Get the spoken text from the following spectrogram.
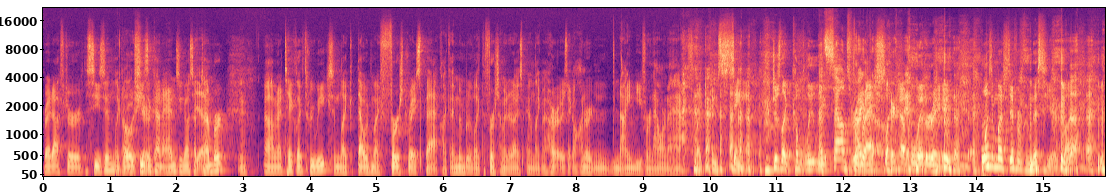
right after the season, like Oh, road season sure. kind of ends, you know, September. Um, and I take like three weeks, and like that would be my first race back. Like I remember like the first time I did Iceman, like my heart was like 190 for an hour and a half, like insane, just like completely That sounds fresh, though. like obliterated. wasn't much different from this year, but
